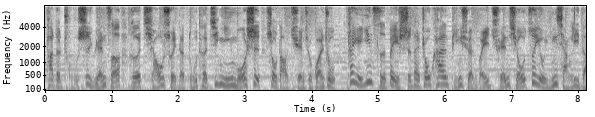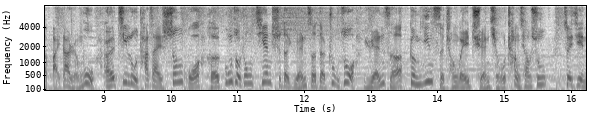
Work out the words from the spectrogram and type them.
他的处事原则和桥水的独特经营模式受到全球关注。他也因此被《时代周刊》评选为全球最有影响力的百大人物。而记录他在生活和工作中坚持的原则的著作《原则》更因此成为全球畅销书。最近，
